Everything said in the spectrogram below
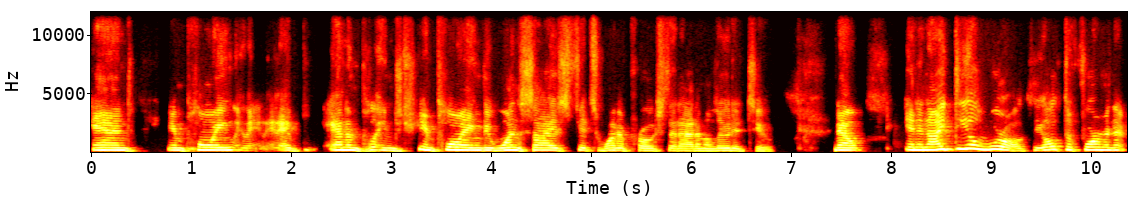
and employing and employing, the one size fits one approach that Adam alluded to. Now, in an ideal world, the alternate,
